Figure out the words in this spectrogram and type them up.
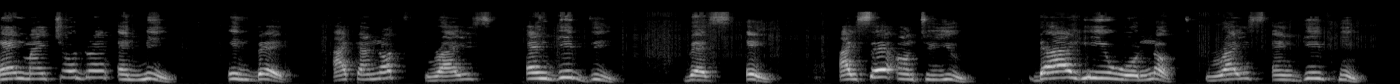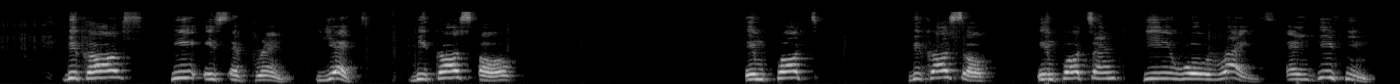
and my children and me in bed. I cannot rise and give thee. Verse 8 I say unto you that he will not rise and give him because he is a friend, yet because of import, because of important, he will rise and give him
